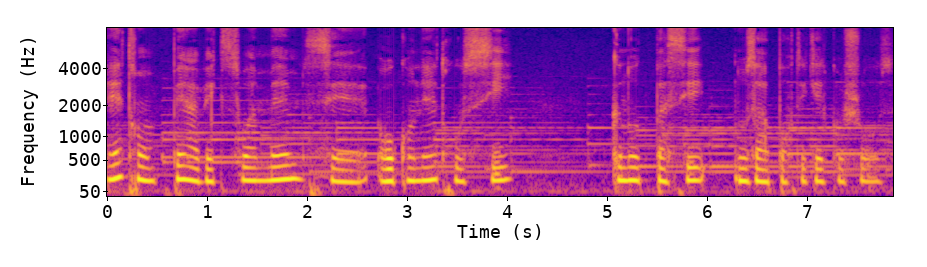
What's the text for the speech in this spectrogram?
Être en paix avec soi-même, c'est reconnaître aussi que notre passé nous a apporté quelque chose.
